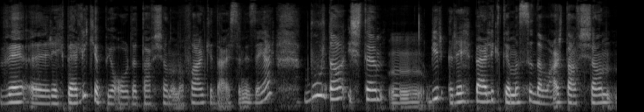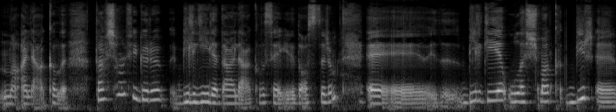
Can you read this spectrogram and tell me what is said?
ve e, rehberlik yapıyor orada tavşan ona fark ederseniz eğer. Burada işte bir rehberlik teması da var tavşanla alakalı. Tavşan figürü bilgiyle de alakalı sevgili dostlarım. E, bilgiye ulaşmak bir... E,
